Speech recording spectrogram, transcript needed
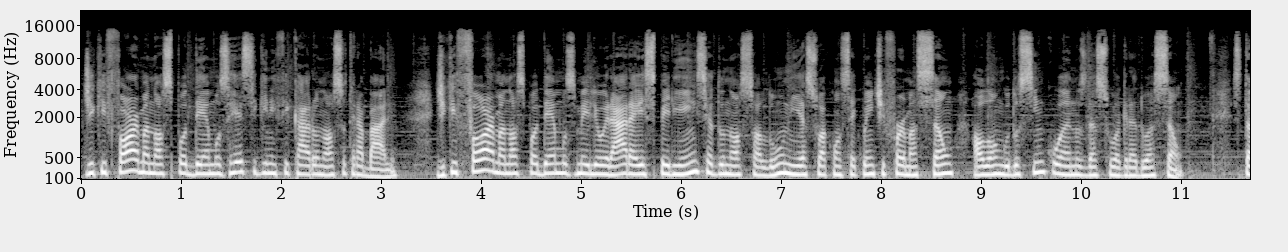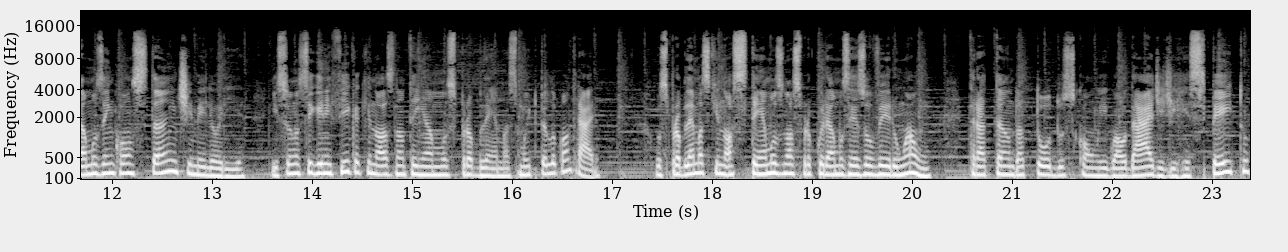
De que forma nós podemos ressignificar o nosso trabalho. De que forma nós podemos melhorar a experiência do nosso aluno e a sua consequente formação ao longo dos cinco anos da sua graduação. Estamos em constante melhoria. Isso não significa que nós não tenhamos problemas, muito pelo contrário. Os problemas que nós temos, nós procuramos resolver um a um, tratando a todos com igualdade de respeito,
